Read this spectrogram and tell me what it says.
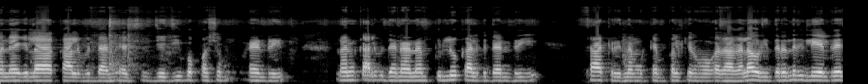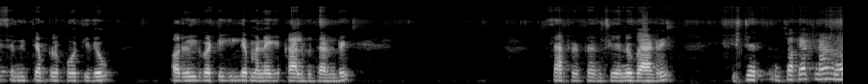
ಮನೆಗೆಲ್ಲ ಕಾಲು ಬಿದ್ದಾನೆ. ಜಜ್ಜಿ ಪಪ್ಪ ಶಂಪಣ್ರಿ ನನ್ನ ಕಾಲು ಬಿದ್ದಾನ ನಮ್ಮ ಪಿಲ್ಲು ಕಾಲು ಬಿದ್ದಾನ್ರಿ. ಸಾಕ್ರಿ ನಮ್ಗೆ ಟೆಂಪಲ್ಗೆ ಹೋಗೋದಾಗಲ್ಲ. ಅವ್ರು ಇದ್ರಂದ್ರೆ ಇಲ್ಲೇ ಎಲ್ಲರೇ ಸನ್ನಿ ಟೆಂಪಲ್ಗೆ ಹೋಗ್ತಿದ್ದೆವು. ಅವ್ರು ಇಲ್ದ ಬಟ್ಟಿಗೆ ಇಲ್ಲೇ ಮನೆಗೆ ಕಾಲು ಬಿದ್ದಾನ್ರಿ. ಸಾಕ್ರಿ ಫ್ರೆಂಡ್ಸ್ ಏನೂ ಬ್ಯಾಡ್ರಿ. ಇಷ್ಟೇ ಚಾಕ್ಲೇಟ್ ನಾನು.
